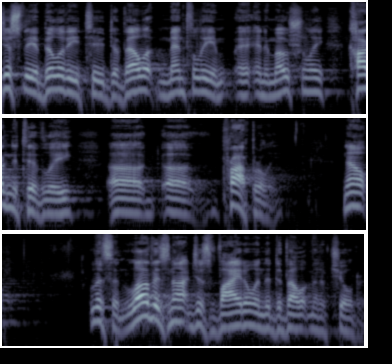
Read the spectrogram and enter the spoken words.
Just the ability to develop mentally and emotionally, cognitively, uh, uh, properly. Now, listen, love is not just vital in the development of children,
